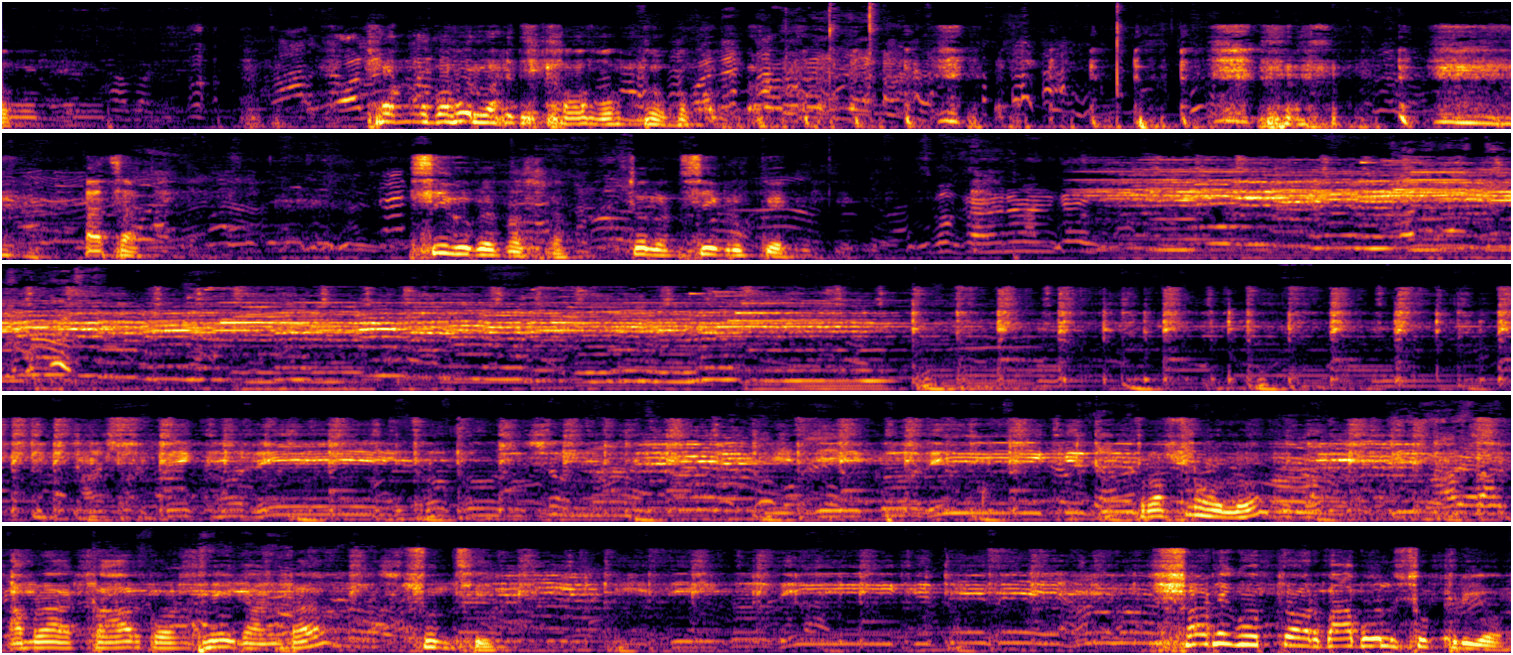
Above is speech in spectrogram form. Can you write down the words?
বাবুর বাড়িতে খাওয়া বন্ধ। আচ্ছা সি গ্রুপের প্রশ্ন। চলুন সি গ্রুপকে। প্রশ্ন হলো আমরা কার কণ্ঠে গানটা শুনছি? সঠিক উত্তর বাবুল সুপ্রিয়।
